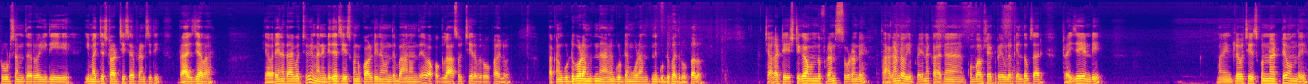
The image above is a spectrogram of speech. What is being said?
ఫ్రూట్స్ అమ్ముతారు. ఇది ఈ మధ్య స్టార్ట్ చేశారు ఫ్రెండ్స్ ఇది రాగిజావా ఎవరైనా తాగొచ్చు. మన ఇంటి దగ్గర చేసుకున్న క్వాలిటీనే ఉంది బాగానే ఉంది. ఒక గ్లాస్ వచ్చి ఇరవై రూపాయలు. పక్కన గుడ్డు కూడా అమ్ముతుంది ఆమె గుడ్డెం కూడా అమ్ముతుంది గుడ్డు పది రూపాయలు. చాలా టేస్టీగా ఉంది ఫ్రెండ్స్ చూడండి. తాగండి ఎప్పుడైనా కాక కుంభాభిషేక రేవులోకి వెళ్తే ఒకసారి ట్రై చేయండి. మన ఇంట్లో చేసుకున్నట్టే ఉంది.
